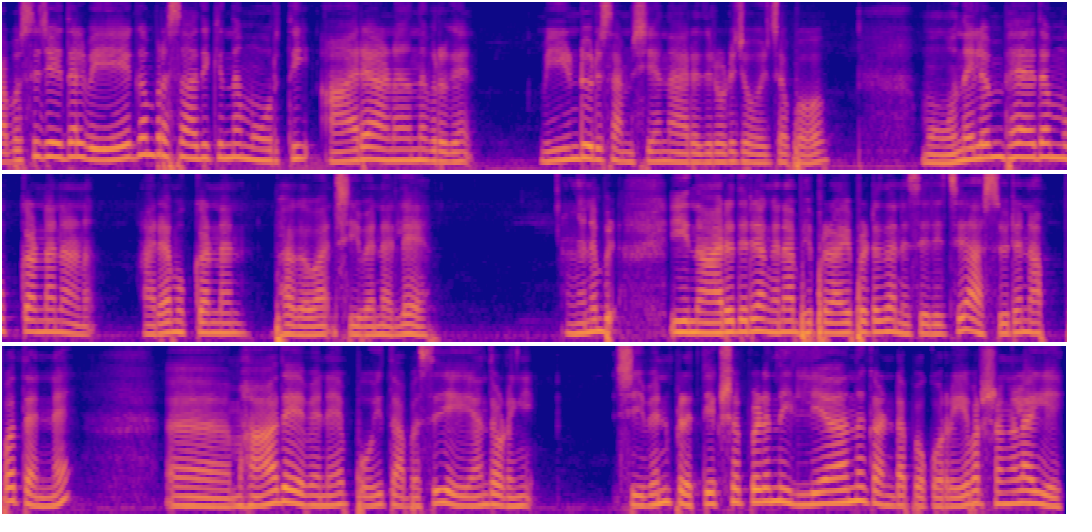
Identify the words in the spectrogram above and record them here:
തപസ് ചെയ്താൽ വേഗം പ്രസാദിക്കുന്ന മൂർത്തി ആരാണ് എന്ന് വൃഗൻ വീണ്ടും ഒരു സംശയം നാരദരോട് ചോദിച്ചപ്പോൾ മൂന്നിലും ഭേദം മുക്കണ്ണനാണ്. ആരാ മുക്കണ്ണൻ ഭഗവാൻ ശിവനല്ലേ? അങ്ങനെ ഈ നാരദർ അങ്ങനെ അഭിപ്രായപ്പെട്ടതനുസരിച്ച് അസുരൻ അപ്പോൾ തന്നെ മഹാദേവനെ പോയി തപസ് ചെയ്യാൻ തുടങ്ങി. ശിവൻ പ്രത്യക്ഷപ്പെടുന്നില്ല എന്ന് കണ്ടപ്പോൾ കുറേ വർഷങ്ങളായേ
